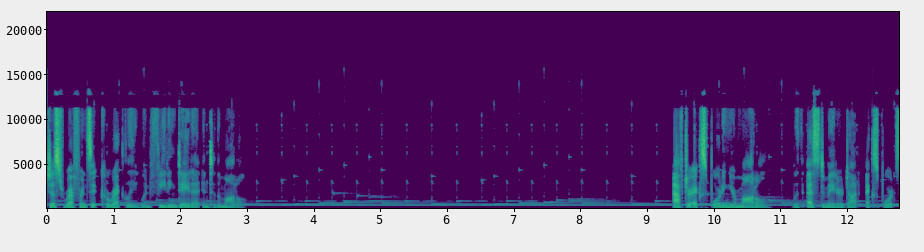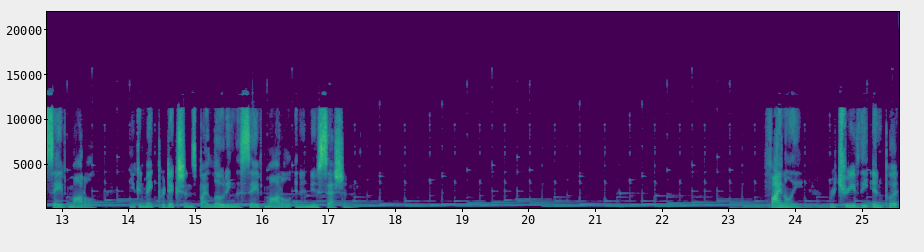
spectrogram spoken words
Just reference it correctly when feeding data into the model. After exporting your model with estimator.export saved model, you can make predictions by loading the saved model in a new session. Finally, retrieve the input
